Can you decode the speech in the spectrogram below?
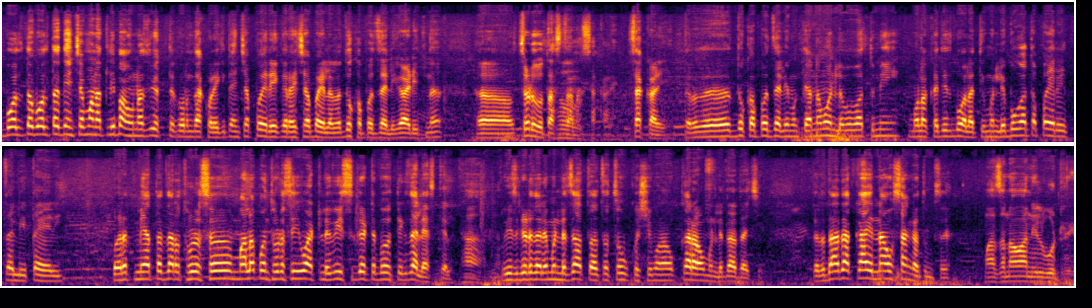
बोलता बोलता त्यांच्या मनातली भावनाच व्यक्त करून दाखवली की त्यांच्या पैरेकराच्या बैलाला दुखापत झाली गाडीतनं चढवत असताना हो, सकाळी. सकाळी. तर दुखापत झाली. मग त्यांना म्हणलं बाबा तुम्ही मुलाखतीत बोला. ती म्हणले बघू आता पैरे चालली तयारी. परत मी आता जरा थोडंसं मला पण थोडंसं वाटलं वीस गट बहुतेक झाले असतील. हा. वीस गट झाले म्हणलं जाता आता चौकशी म्हणा करावं म्हणलं दादाची. तर दादा काय नाव सांगा तुमचं? माझं नाव अनिल बोडरे.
